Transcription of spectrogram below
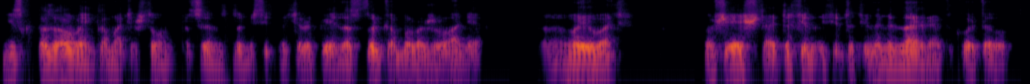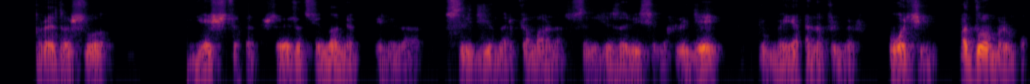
не сказал в военкомате, что он пациент заместительной терапии. Настолько было желание э, воевать. Вообще, я считаю, это, фен, это феноменальное какое-то вот произошло нечто, что этот феномен именно среди наркоманов, среди зависимых людей, меня, например, очень по-доброму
